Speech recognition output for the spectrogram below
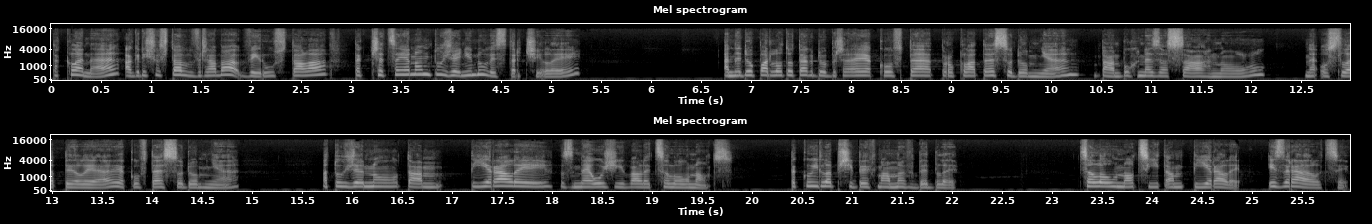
takhle ne. A když už ta vřava vyrůstala, tak přece jenom tu ženinu vystrčili a nedopadlo to tak dobře, jako v té proklaté Sodomě. Pán Bůh nezasáhnul, neoslepil je, jako v té Sodomě. A tu ženu tam týrali, zneužívali celou noc. Takovýhle příběh máme v Bibli. Celou noc jí tam týrali. Izraelci.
